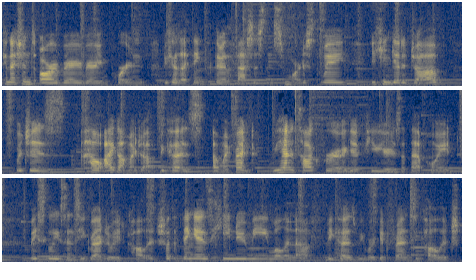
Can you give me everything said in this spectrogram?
Connections are very, very important because I think they're the fastest and smartest way you can get a job, which is how I got my job because of my friend. We hadn't talked for a good few years at that point, basically since he graduated college. But the thing is, he knew me well enough because we were good friends in college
